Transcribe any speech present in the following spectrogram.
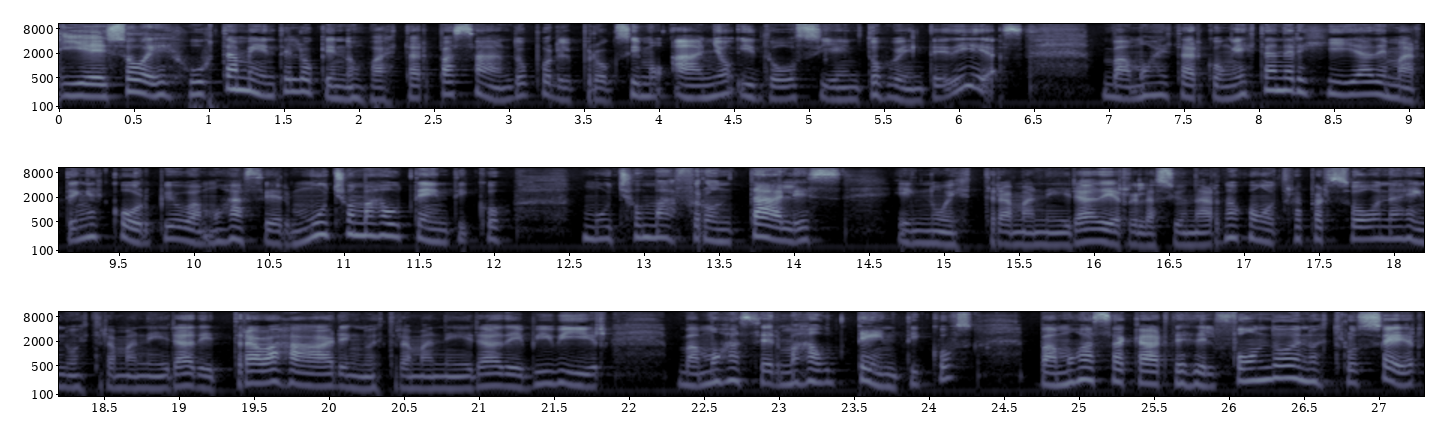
Y eso es justamente lo que nos va a estar pasando por el próximo año y 220 días. Vamos a estar con esta energía de Marte en Escorpio, vamos a ser mucho más auténticos, mucho más frontales en nuestra manera de relacionarnos con otras personas, en nuestra manera de trabajar, en nuestra manera de vivir, vamos a ser más auténticos, vamos a sacar desde el fondo de nuestro ser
